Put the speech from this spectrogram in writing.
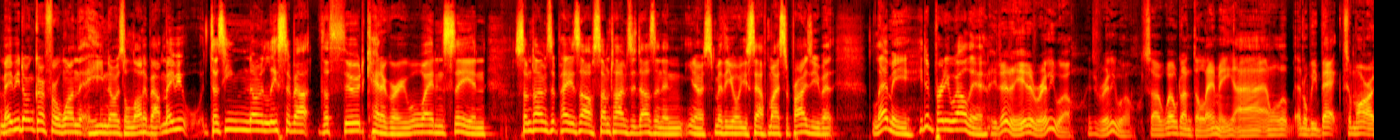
maybe don't go for one that he knows a lot about. Maybe does he know less about the third category? We'll wait and see. And sometimes it pays off, sometimes it doesn't. And, you know, Smithy or yourself might surprise you, but Lemmy, he did pretty well there. He did. He did really well. He did really well. So well done to Lammy. Uh, and we'll, it'll be back tomorrow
